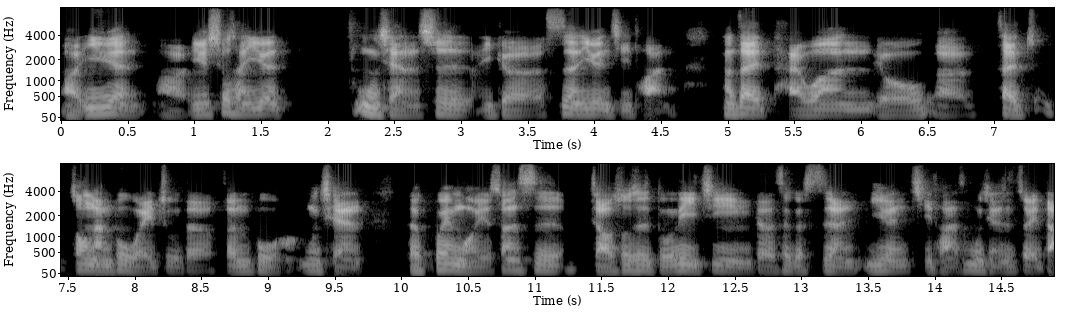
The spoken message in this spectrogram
呃医院啊，因为秀传医院目前是一个私人医院集团，那在台湾由呃在中南部为主的分部，目前。的规模也算是，假如说是独立经营的这个私人医院集团，目前是最大，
